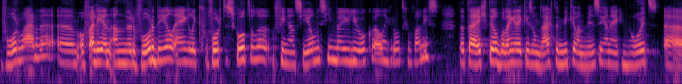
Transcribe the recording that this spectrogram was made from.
voorwaarde, ehm, of alleen een ander voordeel eigenlijk voor te schotelen, financieel misschien bij jullie ook wel een groot geval is, dat dat echt heel belangrijk is om daar te mikken, want mensen gaan eigenlijk nooit eh,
